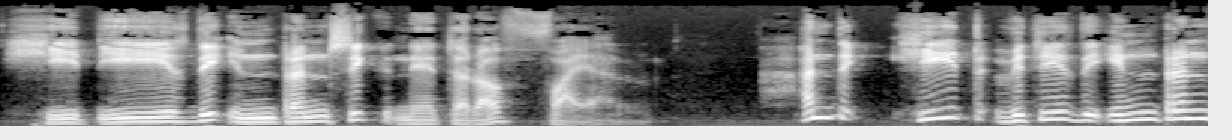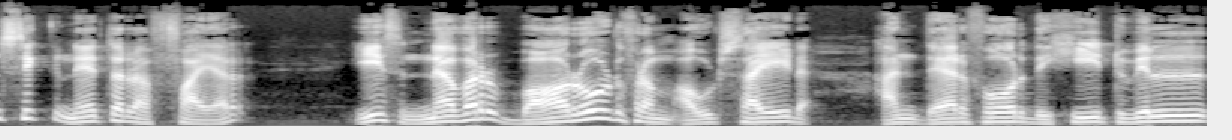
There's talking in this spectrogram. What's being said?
heat is the intrinsic nature of fire. And the heat which is the intrinsic nature of fire is never borrowed from outside and therefore the heat will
